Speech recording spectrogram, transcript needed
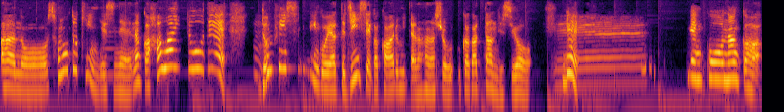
あの、その時にですね、なんかハワイ島でドルフィンスイミングをやって人生が変わるみたいな話を伺ったんですよ。で、で、こうなんか、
